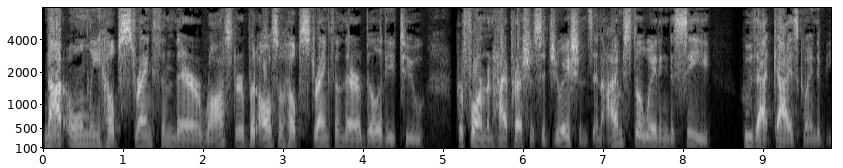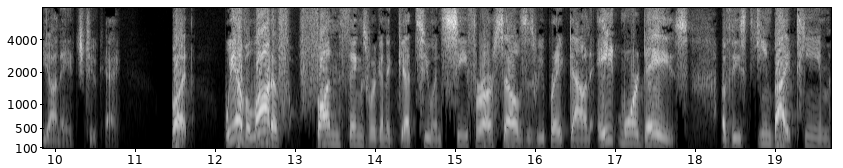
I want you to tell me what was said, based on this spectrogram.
not only help strengthen their roster, but also help strengthen their ability to perform in high pressure situations. And I'm still waiting to see who that guy is going to be on H2K. But we have a lot of fun things we're going to get to and see for ourselves as we break down eight more days of these team by team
